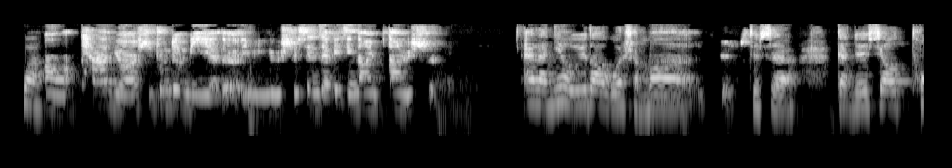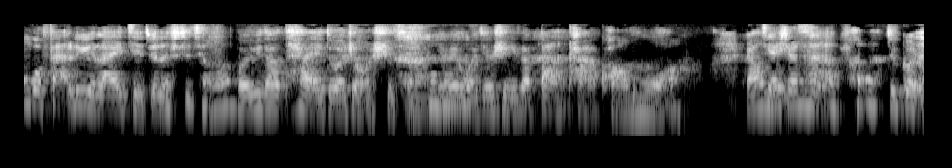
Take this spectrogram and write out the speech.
哇，嗯，他女儿是中正毕业的一名律师，现在北京当当律师。艾拉，你有遇到过什么就是感觉需要通过法律来解决的事情吗？我遇到太多这种事情了，因为我就是一个办卡狂魔。然后健身卡，就各种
